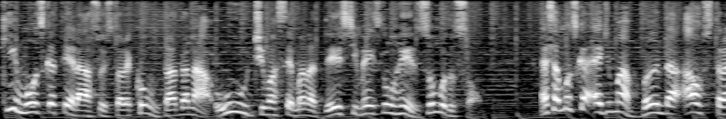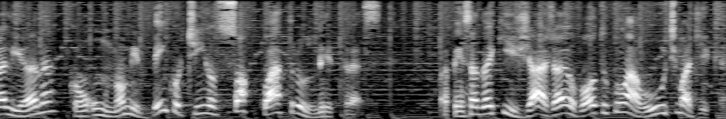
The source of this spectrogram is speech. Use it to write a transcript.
que música terá sua história contada na última semana deste mês no resumo do som. Essa música é de uma banda australiana com um nome bem curtinho, só quatro letras. Tá pensando aí que já já eu volto com a última dica.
